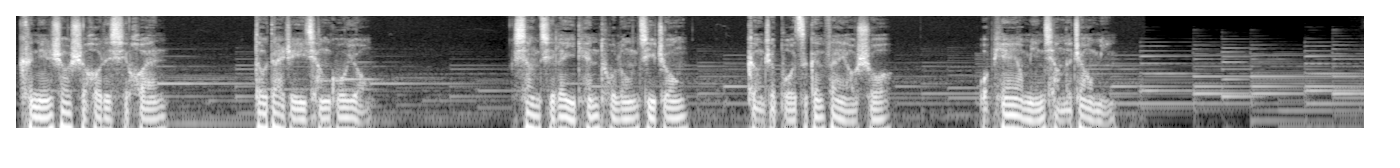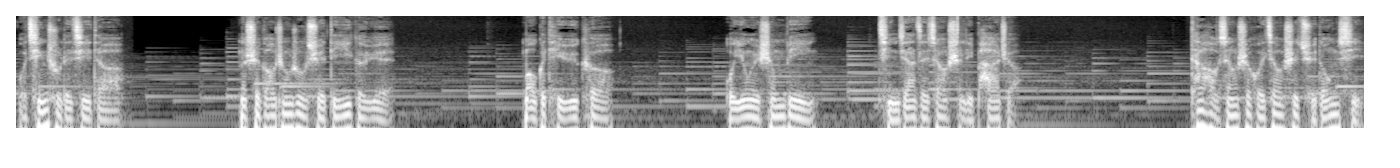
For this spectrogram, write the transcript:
可年少时候的喜欢。都带着一腔孤勇，像极了《倚天屠龙记》中，梗着脖子跟范瑶说：“我偏要勉强的照明。”我清楚的记得，那是高中入学第一个月，某个体育课，我因为生病，请假在教室里趴着。他好像是回教室取东西，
